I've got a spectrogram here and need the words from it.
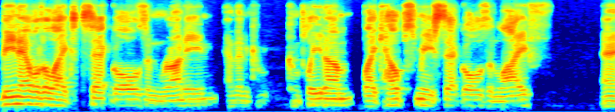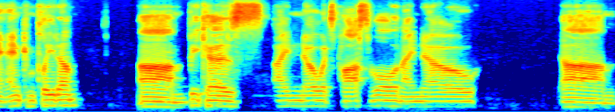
being able to like set goals and running and then complete them like helps me set goals in life and, and complete them um, because I know it's possible and I know um,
